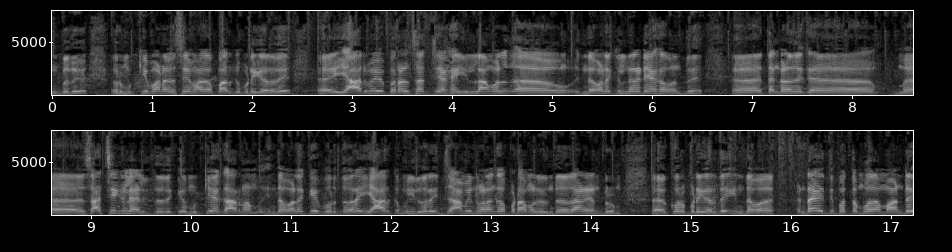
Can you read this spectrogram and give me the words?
என்பது ஒரு முக்கியமான விஷயமாக பார்க்கப்படுகிறது. யாருமே பிறல் சாட்சியாக இல்லாமல் இந்த வழக்கில் நேரடியாக வந்து தங்களது சாட்சியங்களை அளித்ததுக்கு முக்கிய காரணம் இந்த வழக்கை பொறுத்தவரை யாருக்கும் இதுவரை ஜாமீன் வழங்கப்படாமல் இருந்ததுதான் என்றும் கூறப்படுகிறது. இந்த ரெண்டாயிரத்தி பத்தொன்பதாம் ஆண்டு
